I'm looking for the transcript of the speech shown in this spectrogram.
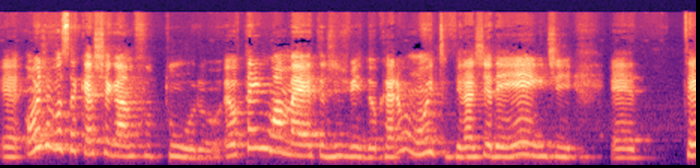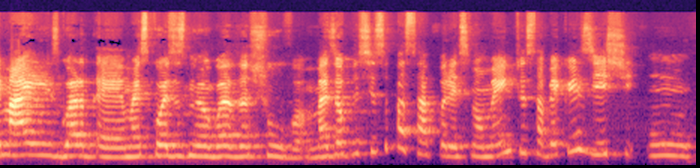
É, onde você quer chegar no futuro? Eu tenho uma meta de vida, eu quero muito virar gerente, é, ter mais, guarda, é, mais coisas no meu guarda-chuva, mas eu preciso passar por esse momento e saber que existe um,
